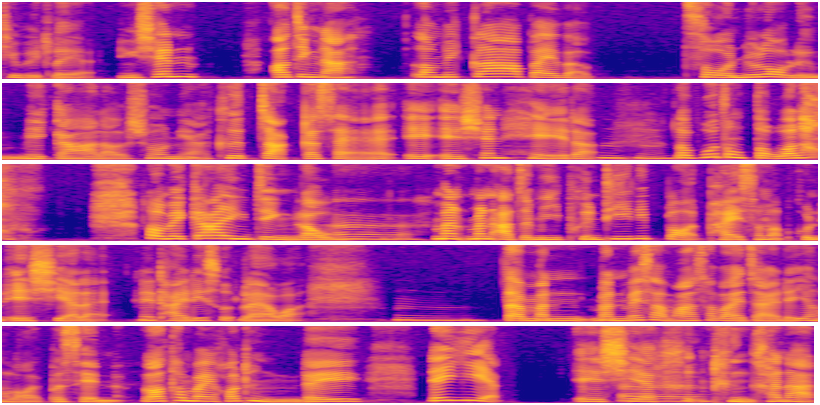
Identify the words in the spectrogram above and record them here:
ชีวิตเลยอะอย่างเช่น เอาจริงนะ เราไม่กล้าไปแบบโซนยุโรปหรืออเมริกาแล้วช่วงเนี้ยคือจากกระแสเอเชียนเฮดอะเราพูดตรงๆว่าเราเราไม่กล้าจริง ๆ เราเออมันมันอาจจะมีพื้นที่ที่ปลอดภัยสำหรับคนเอเชียแหละ ในท้ายที่สุดแล้วอะอืมแต่มันมันไม่สามารถสบายใจได้อย่างร้อยเปอร์เซ็นต์แล้วทำไมเขาถึงได้ได้เหยียด เอเชียเออถึงขนาด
